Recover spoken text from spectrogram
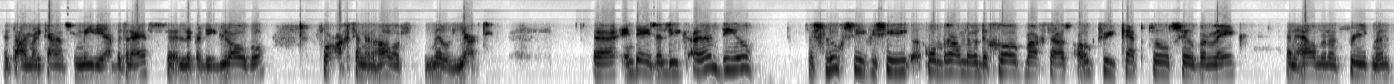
het Amerikaanse mediabedrijf, uh, Liberty Global, voor 8,5 miljard. in deze League 1 deal versloeg CVC onder andere de grootmachten als Oaktree Capital, Silver Lake en Hellman Friedman,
